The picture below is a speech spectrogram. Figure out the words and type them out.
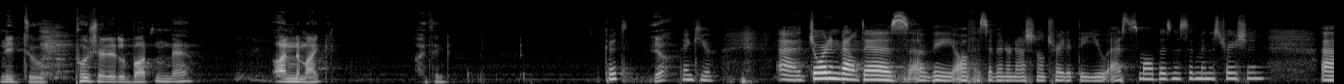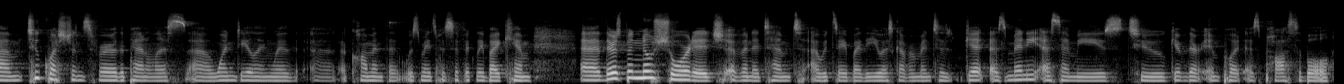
Need to push a little button there on the mic, I think. Good? Yeah. Thank you. Uh, Jordan Valdez of the Office of International Trade at the U.S. Small Business Administration. Um, two questions for the panelists. Uh, one dealing with uh, a comment that was made specifically by Kim. Uh, there's been no shortage of an attempt, I would say, by the US government to get as many SMEs to give their input as possible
